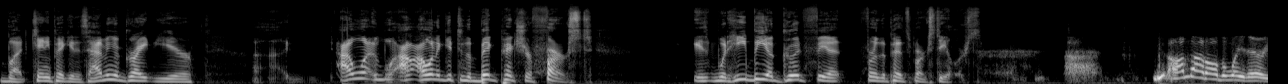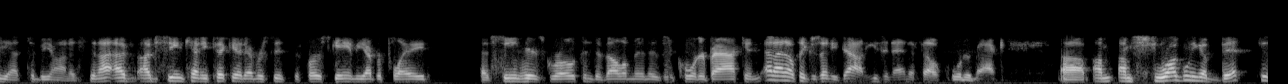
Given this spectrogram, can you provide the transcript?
But Kenny Pickett is having a great year. Uh, I want, I, want to get to the big picture first. Is, would he be a good fit for the Pittsburgh Steelers? You know, I'm not all the way there yet, to be honest. And I, I've I've seen Kenny Pickett ever since the first game he ever played. I've seen his growth and development as a quarterback, and, and I don't think there's any doubt he's an NFL quarterback. Uh, I'm I'm struggling a bit to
